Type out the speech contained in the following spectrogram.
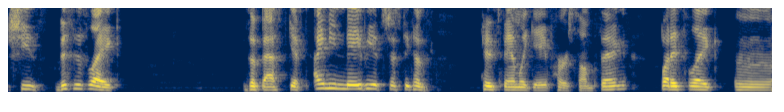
she's this is like the best gift. I mean, maybe it's just because his family gave her something, but it's like uh,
